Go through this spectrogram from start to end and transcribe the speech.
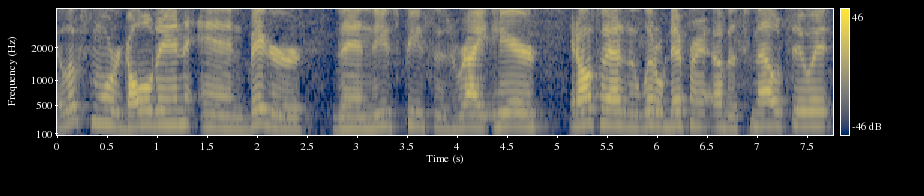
It looks more golden and bigger than these pieces right here. It also has a little different of a smell to it,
